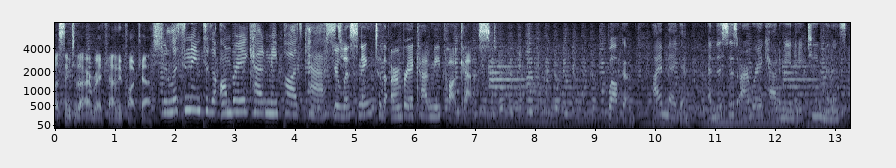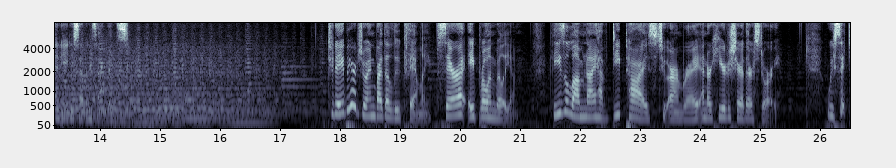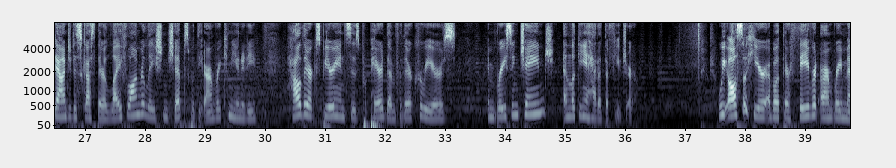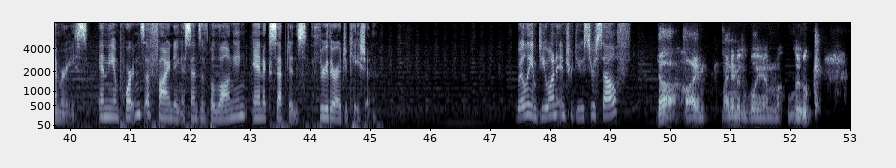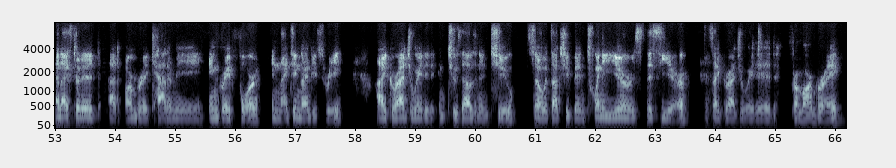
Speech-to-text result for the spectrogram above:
listening to the Armbrae Academy podcast. You're listening to the Armbrae Academy podcast. You're listening to the Armbrae Academy podcast. Welcome. I'm Megan, and this is Armbrae Academy in 18 minutes and 87 seconds. Today we are joined by the Luke family Sarah, April, and William. These alumni have deep ties to Armbrae and are here to share their story. We sit down to discuss their lifelong relationships with the Armbrae community, how their experiences prepared them for their careers, embracing change, and looking ahead at the future. We also hear about their favorite Armbrae memories and the importance of finding a sense of belonging and acceptance through their education. William, do you want to introduce yourself? Yeah, hi. My name is William Luke and I started at Armbrae Academy in grade four in 1993. I graduated in 2002. So it's actually been 20 years this year since I graduated from Armbrae.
